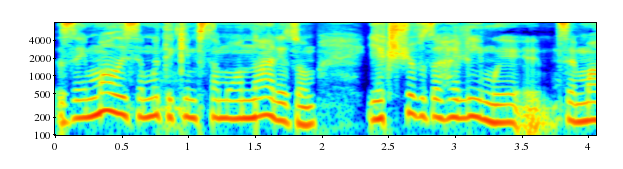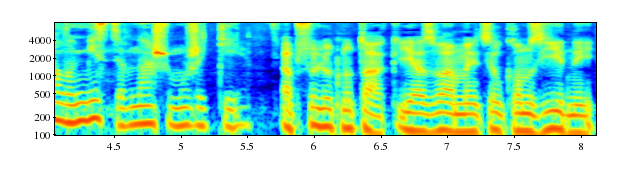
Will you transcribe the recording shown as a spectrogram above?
займалися ми таким самоаналізом, якщо взагалі ми це мало місце в нашому житті. Абсолютно так. Я з вами цілком згідний.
